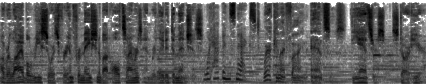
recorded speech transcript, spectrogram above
a reliable resource for information about Alzheimer's and related dementias. What happens next? Where can I find answers? The answers start here.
